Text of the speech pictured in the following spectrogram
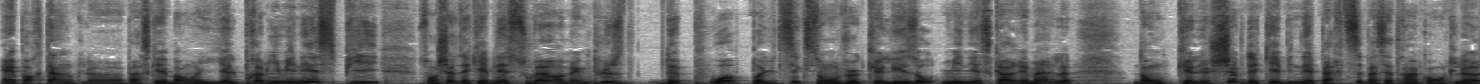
importante, là, parce que bon, il y a le premier ministre, puis son chef de cabinet souvent a même plus de poids politique, si on veut, que les autres ministres carrément. Là. Donc, que le chef de cabinet participe à cette rencontre-là,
